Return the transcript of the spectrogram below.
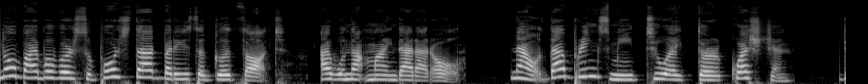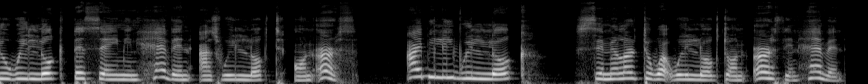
No Bible verse supports that, but it is a good thought. I will not mind that at all. Now, that brings me to a third question Do we look the same in heaven as we looked on earth? I believe we look similar to what we looked on earth in heaven,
